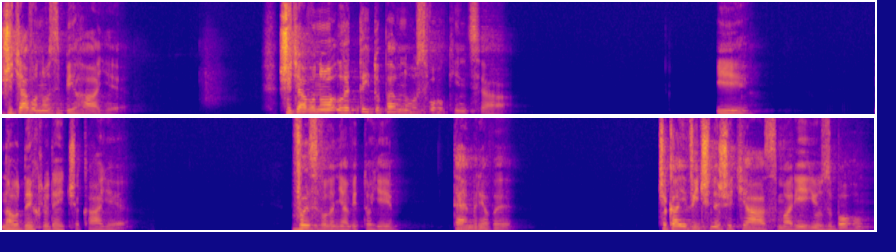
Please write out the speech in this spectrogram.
життя воно збігає, життя воно летить до певного свого кінця. І на одних людей чекає визволення від тої темряви, чекає вічне життя з Марією, з Богом.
